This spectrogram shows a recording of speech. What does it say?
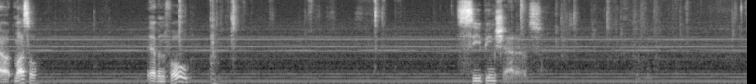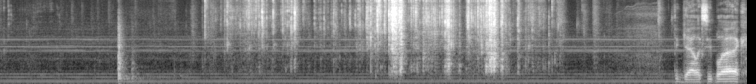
Out Muscle. Ebb and Fold. Seeping Shadows. Galaxxi Black.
